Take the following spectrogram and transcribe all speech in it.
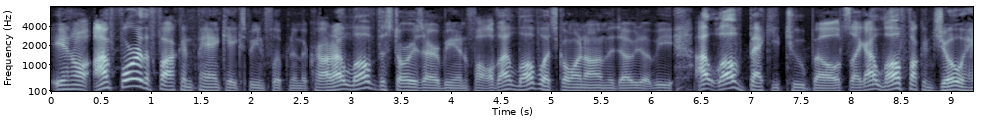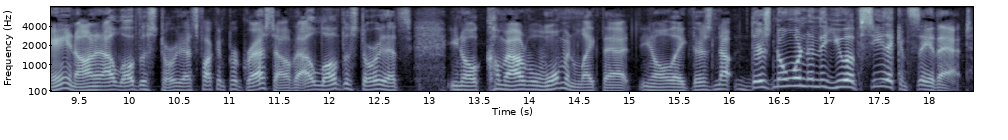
you know, I'm for the fucking pancakes being flipped in the crowd. I love the stories that are being involved. I love what's going on in the WWE. I love Becky two belts. Like I love fucking Joe Hain on it. I love the story that's fucking progressed out of it. I love the story that's you know come out of a woman like that. You know, like there's not there's no one in the UFC that can say that.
